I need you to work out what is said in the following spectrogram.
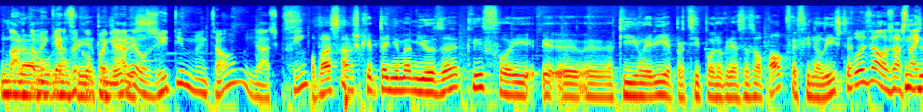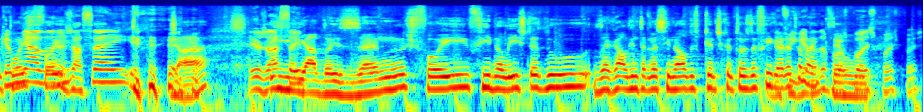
Claro, não- também queres acompanhar, é legítimo, então, e acho que sim. Opa, sabes que eu tenho uma miúda que foi eh, eh, aqui em Leiria, participou no Crianças ao Palco, foi finalista. Pois ela já está E encaminhada, foi- já sei. Já. Eu já e sei. há dois anos foi finalista do, da Gala Internacional dos Pequenos Cantores da Figueira, Figueira também. da deu- pois, pois, pois.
